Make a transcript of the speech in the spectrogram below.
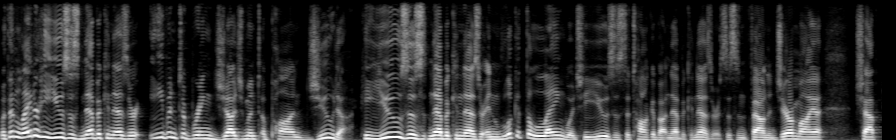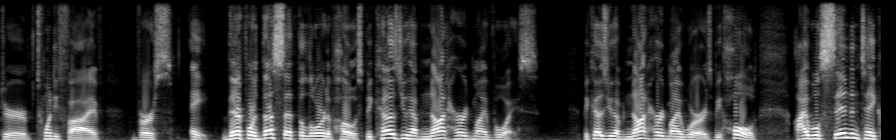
but then later he uses Nebuchadnezzar even to bring judgment upon Judah. He uses Nebuchadnezzar, and look at the language he uses to talk about Nebuchadnezzar. This is found in Jeremiah chapter 25, verse 8. Therefore, thus saith the Lord of hosts, because you have not heard my voice, because you have not heard my words, behold, I will send and take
